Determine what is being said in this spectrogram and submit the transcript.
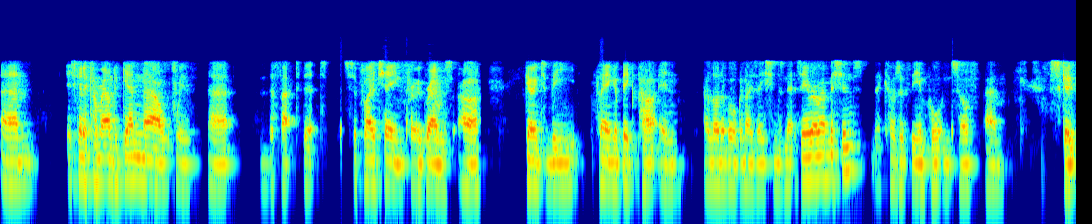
um, it's going to come around again now with uh, the fact that supply chain programs are going to be playing a big part in a lot of organizations' net zero ambitions because of the importance of um, scope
